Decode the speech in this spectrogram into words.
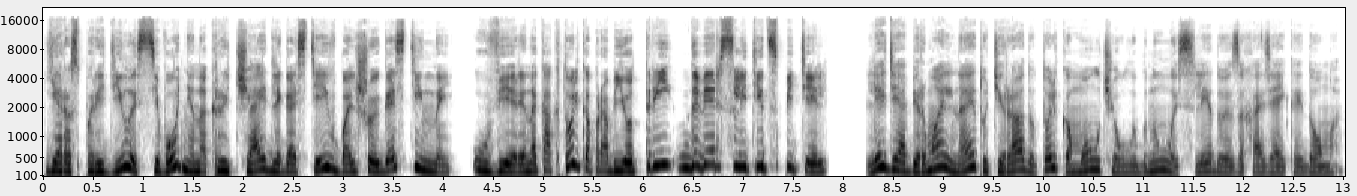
Я распорядилась сегодня накрыть чай для гостей в большой гостиной. Уверена, как только пробьет три, дверь слетит с петель. Леди Абермаль на эту тираду только молча улыбнулась, следуя за хозяйкой дома.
